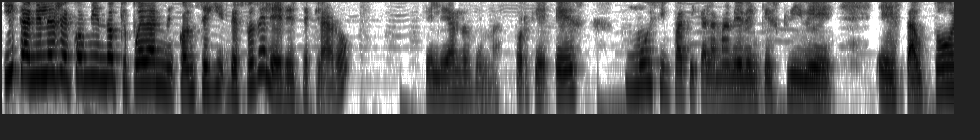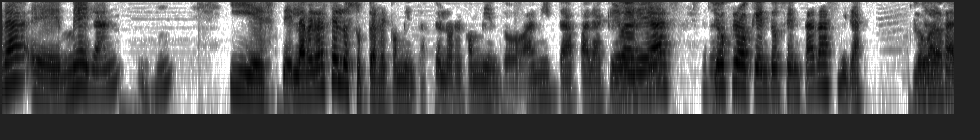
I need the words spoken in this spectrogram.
Y también les recomiendo que puedan conseguir, después de leer este, claro, que lean los demás, porque es muy simpática la manera en que escribe esta autora, eh, Megan. Y este, la verdad se lo súper recomiendo, te lo recomiendo, Anita, para que lo Gracias, leas. Yo creo que en dos sentadas, mira, lo Me vas a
